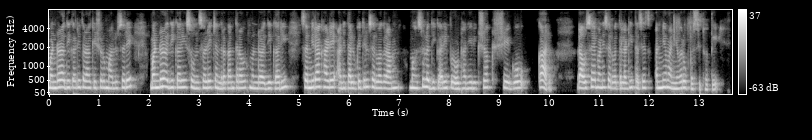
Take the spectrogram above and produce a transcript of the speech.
मंडळ अधिकारी तळाकिशोर मालुसरे मंडळ अधिकारी सोनसडे चंद्रकांत राऊत मंडळ अधिकारी समीरा खाडे आणि तालुक्यातील सर्व ग्राम महसूल अधिकारी पुरवठा निरीक्षक शेगोकार रावसाहेब आणि सर्व तलाठी तसेच अन्य मान्यवर उपस्थित होते.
